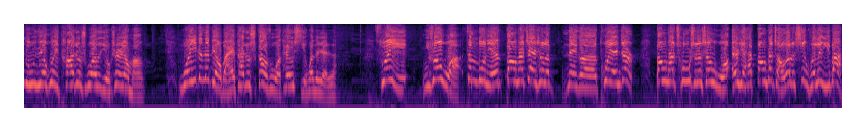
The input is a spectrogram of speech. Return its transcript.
独约会，他就说有事要忙；我一跟他表白，他就是告诉我他有喜欢的人了。所以你说我这么多年帮他战胜了那个拖延症，帮他充实了生活，而且还帮他找到了幸福的另一半。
